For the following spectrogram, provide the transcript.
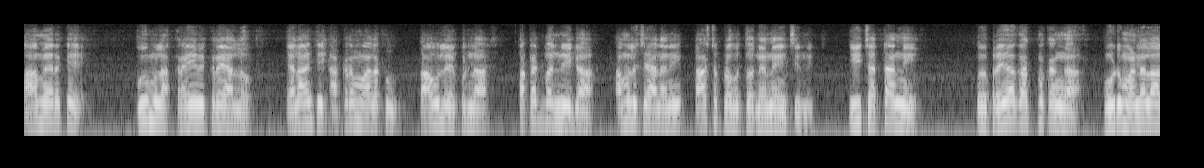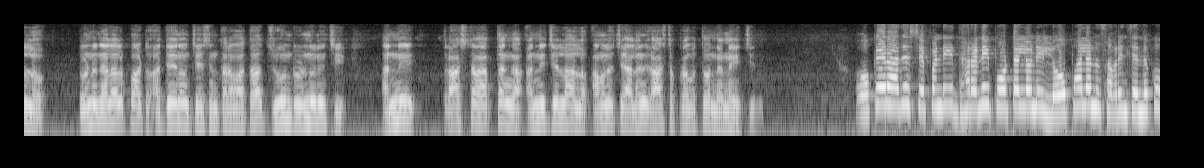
ఆ మేరకే భూముల క్రయ విక్రయాల్లో ఎలాంటి అక్రమాలకు తావు లేకుండా పకడ్బందీగా అమలు చేయాలని రాష్ట్ర ప్రభుత్వం నిర్ణయించింది. ఈ చట్టాన్ని ప్రయోగాత్మకంగా మూడు మండలాల్లో రెండు నెలల పాటు అధ్యయనం చేసిన తర్వాత జూన్ రెండు నుంచి అన్ని రాష్ట్ర వ్యాప్తంగా అన్ని జిల్లాల్లో అమలు చేయాలని రాష్ట్ర ప్రభుత్వం నిర్ణయించింది. ఓకే రాజేష్ చెప్పండి. ధరణి పోర్టల్లోని లోపాలను సవరించేందుకు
